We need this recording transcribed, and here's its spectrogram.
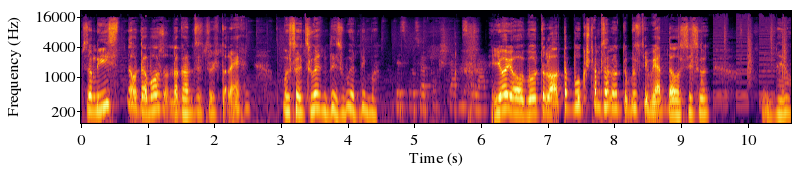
so Listen oder was, und dann kannst du so streichen. Musst halt suchen, das Wort nicht mehr. Das, wo so ein Buchstabensalat Ja, ja, wo da lauter Buchstaben sind und du musst die Wörter aussuchen. Ja.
